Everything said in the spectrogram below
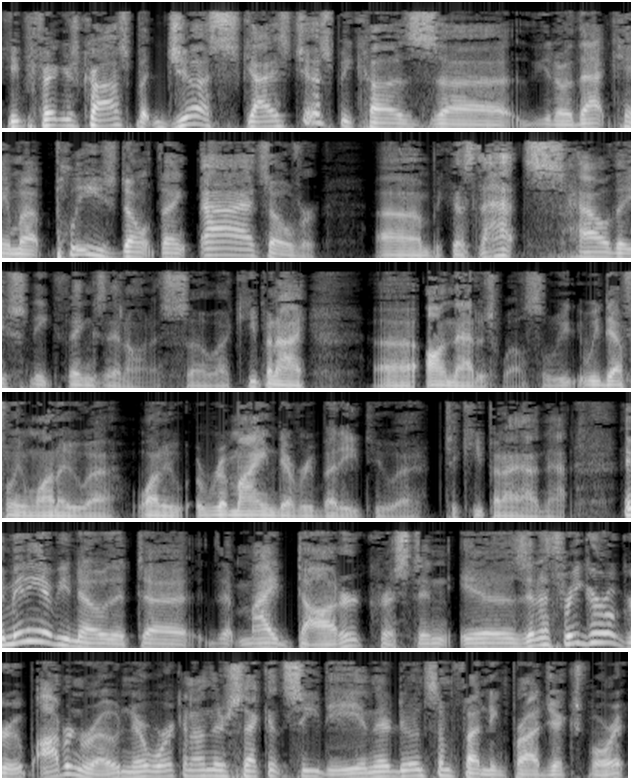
keep your fingers crossed. But just guys, just because uh, you know that came up, please don't think ah it's over, um, because that's how they sneak things in on us. So keep an eye uh, on that as well. So we, we definitely want to, uh, want to remind everybody to, uh, to keep an eye on that. And many of you know that, uh, that my daughter, Kristen, is in a three girl group, Auburn Road, and they're working on their second CD and they're doing some funding projects for it,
